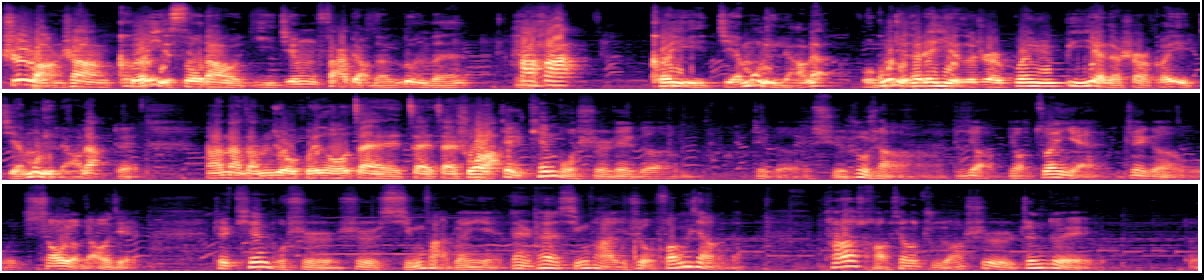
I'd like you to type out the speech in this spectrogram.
知网上可以搜到已经发表的论文，哈哈，可以节目里聊聊。我估计他这意思是关于毕业的事儿，可以节目里聊聊。对，啊，那咱们就回头再再再说了。这个天博士，这个这个学术上啊比较比较钻研，这个我稍有了解。这天博士是刑法专业，但是他的刑法也是有方向的，他好像主要是针对呃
